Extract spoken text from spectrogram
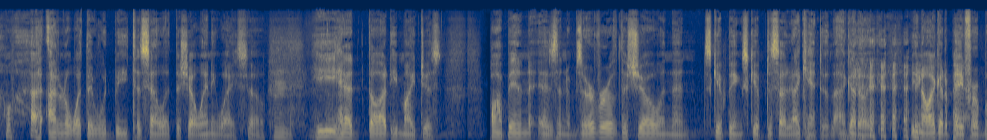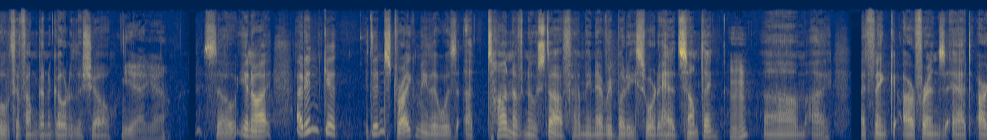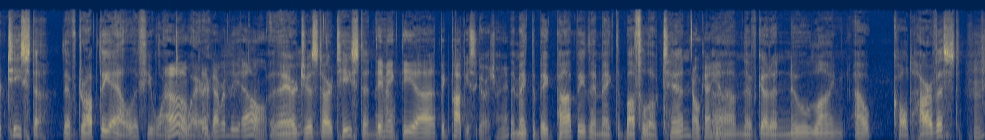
I, don't know what they would be to sell at the show anyway. So Hmm. he had thought he might just pop in as an observer of the show, and then Skip being Skip decided I can't do that. I gotta, you know, I gotta pay for a booth if I'm going to go to the show. Yeah, yeah. So you know, I I didn't get. It didn't strike me there was a ton of new stuff. I mean, everybody sort of had something. Mm-hmm. Um, I I think our friends at Artista they've dropped the L if you weren't Oh, aware. they got rid of the L. They're just Artista now. They make the uh, big poppy cigars, right? They make the Big Poppy. They make the Buffalo 10. Okay, yeah. Um, they've got a new line out called Harvest, Hmm.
